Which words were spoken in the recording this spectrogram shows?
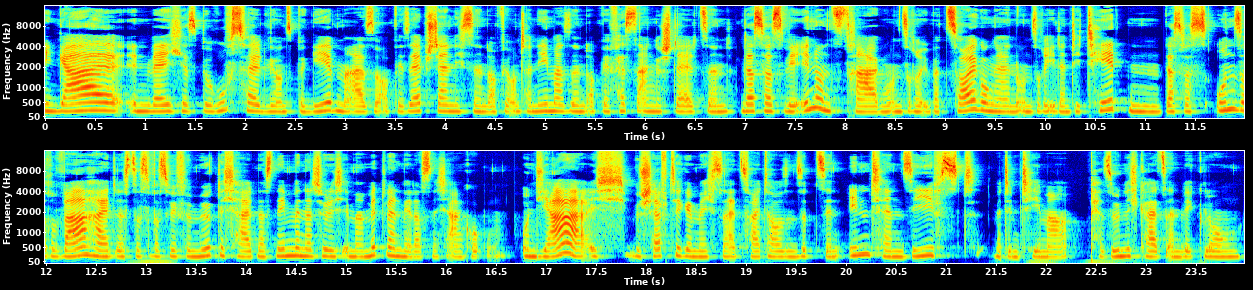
Egal in welches Berufsfeld wir uns begeben, also ob wir selbstständig sind, ob wir Unternehmer sind, ob wir festangestellt sind, das, was wir in uns tragen, unsere Überzeugungen, unsere Identitäten, das, was unsere Wahrheit ist, das, was wir für möglich halten, das nehmen wir natürlich immer mit, wenn wir das nicht angucken. Und ja, ich beschäftige mich seit 2017 intensivst mit dem Thema Persönlichkeitsentwicklung,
